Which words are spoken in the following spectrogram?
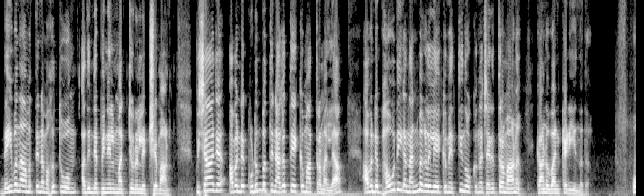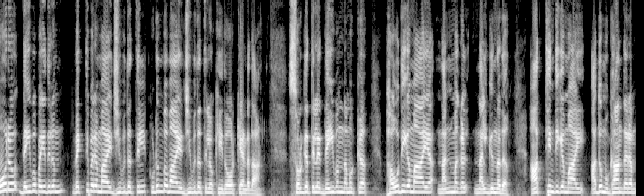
ദൈവനാമത്തിന്റെ മഹത്വവും അതിന്റെ പിന്നിൽ മറ്റൊരു ലക്ഷ്യമാണ്. പിശാജ് അവന്റെ കുടുംബത്തിനകത്തേക്ക് മാത്രമല്ല അവന്റെ ഭൗതിക നന്മകളിലേക്കും എത്തി നോക്കുന്ന ചരിത്രമാണ് കാണുവാൻ കഴിയുന്നത്. ഓരോ ദൈവ പൈതലും വ്യക്തിപരമായ ജീവിതത്തിൽ കുടുംബമായ ജീവിതത്തിലൊക്കെ ഇത് ഓർക്കേണ്ടതാണ്. സ്വർഗത്തിലെ ദൈവം നമുക്ക് ഭൗതികമായ നന്മകൾ നൽകുന്നത്. ആത്യന്തികമായി അത് മുഖാന്തരം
